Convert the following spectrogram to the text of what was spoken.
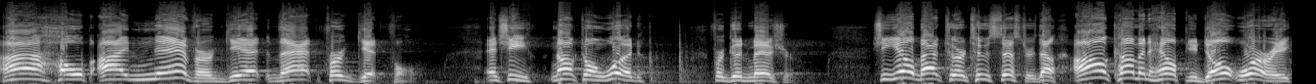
I hope I never get that forgetful. And she knocked on wood for good measure. She yelled back to her two sisters, Now, I'll come and help you, don't worry,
